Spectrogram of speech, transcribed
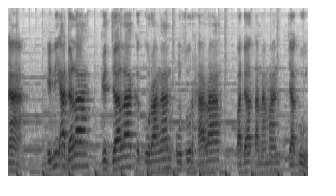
Nah, ini adalah gejala kekurangan unsur hara pada tanaman jagung.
